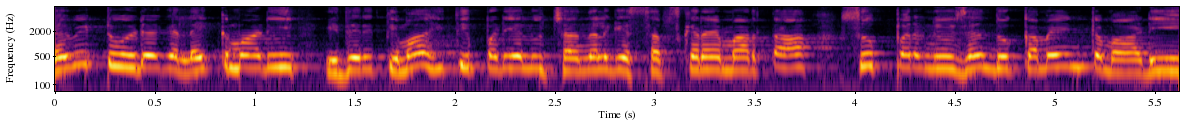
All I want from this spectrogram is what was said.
ದಯವಿಟ್ಟು ವಿಡಿಯೋಗೆ ಲೈಕ್ ಮಾಡಿ, ಇದೇ ರೀತಿ ಮಾಹಿತಿ ಪಡೆಯಲು ಚಾನಲ್ಗೆ ಸಬ್ಸ್ಕ್ರೈಬ್ ಮಾಡ್ತಾ ಸೂಪರ್ ನ್ಯೂಸ್ ಎಂದು ಕಮೆಂಟ್ ಮಾಡಿ.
